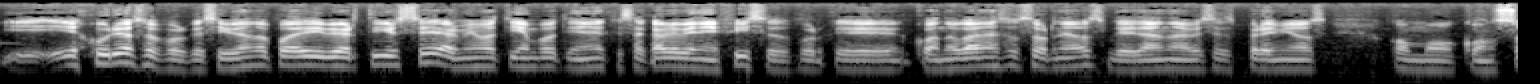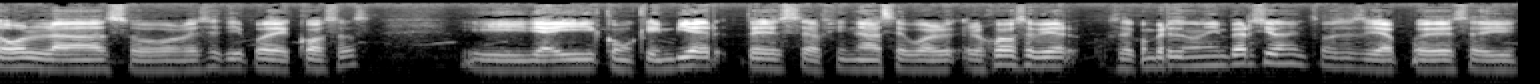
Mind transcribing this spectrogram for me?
y es curioso porque si uno puede divertirse, al mismo tiempo tiene que sacarle beneficios, porque cuando gana esos torneos le dan a veces premios como consolas o ese tipo de cosas, y de ahí como que inviertes, al final se vuelve, el juego se, se convierte en una inversión, entonces ya puedes ahí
